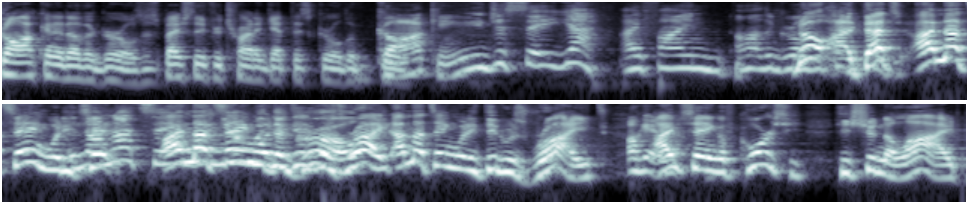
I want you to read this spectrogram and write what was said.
gawking at other girls, especially if you're trying to get this girl to gawking. You just say, yeah, I find other girls. No, I, attractive." that's. I'm not saying what he No, said. I'm not saying I'm not when you're saying what he did was right. I'm not saying what he did was right. Okay. I'm saying, of course, he, he shouldn't have lied.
